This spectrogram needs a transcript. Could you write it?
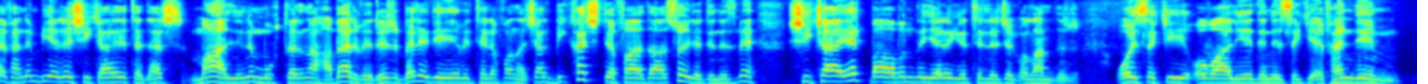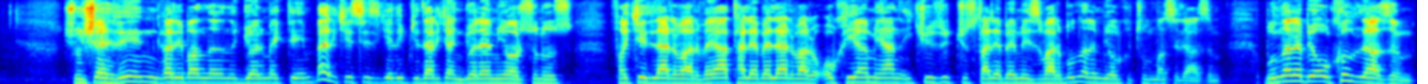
efendim bir yere şikayet eder, mahallenin muhtarına haber verir, belediyeye bir telefon açar. Birkaç defa daha söylediniz mi şikayet babında yere getirilecek olandır. Oysa ki o valiye denilse ki efendim şu şehrin garibanlarını görmekteyim. Belki siz gelip giderken göremiyorsunuz. Fakirler var veya talebeler var. Okuyamayan 200-300 talebemiz var. Bunların bir okutulması lazım. Bunlara bir okul lazım.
